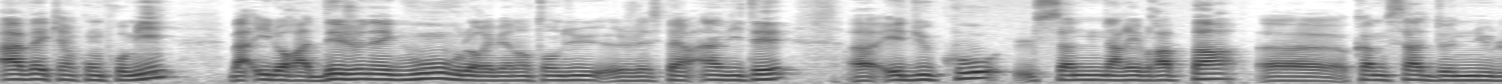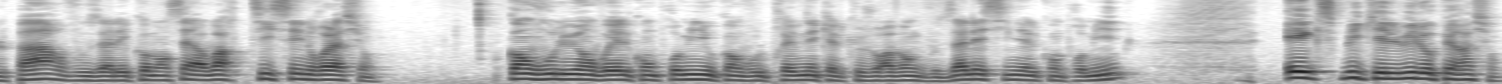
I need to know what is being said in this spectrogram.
avec un compromis, bah, il aura déjeuné avec vous, vous l'aurez bien entendu, je l'espère, invité. Euh, et du coup, ça n'arrivera pas comme ça de nulle part. Vous allez commencer à avoir tissé une relation quand vous lui envoyez le compromis ou quand vous le prévenez quelques jours avant que vous allez signer le compromis, expliquez-lui l'opération.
